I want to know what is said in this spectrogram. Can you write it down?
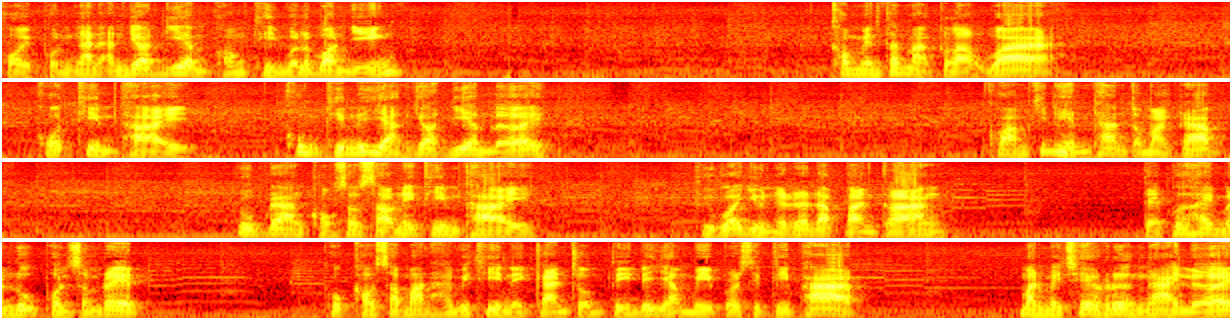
คอยผลงานอันยอดเยี่ยมของทีมวอลเลย์บอลหญิงคอมเมนต์ท่านมากล่าวว่า โค้ชทีมไทย คุมทีมได้อย่างยอดเยี่ยมเลย ความคิดเห็นท่านต่อมาครับ รูปร่างของสาวๆในทีมไทย ถือว่าอยู่ในระดับปานกลาง แต่เพื่อให้บรรลุผลสำเร็จ พวกเขาสามารถหาวิธีในการโจมตีได้อย่างมีประสิทธิภาพ มันไม่ใช่เรื่องง่ายเลย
